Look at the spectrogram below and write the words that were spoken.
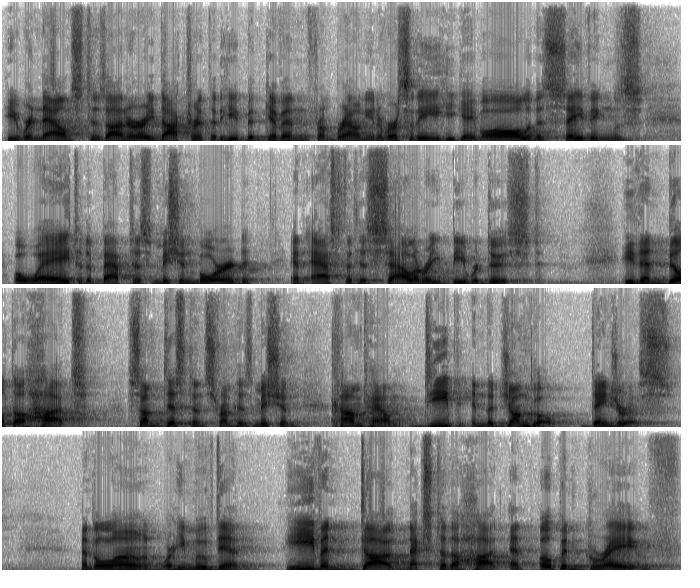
He renounced his honorary doctorate that he had been given from Brown University. He gave all of his savings away to the Baptist Mission Board and asked that his salary be reduced. He then built a hut some distance from his mission compound, deep in the jungle, dangerous, and alone where he moved in. He even dug next to the hut an open grave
